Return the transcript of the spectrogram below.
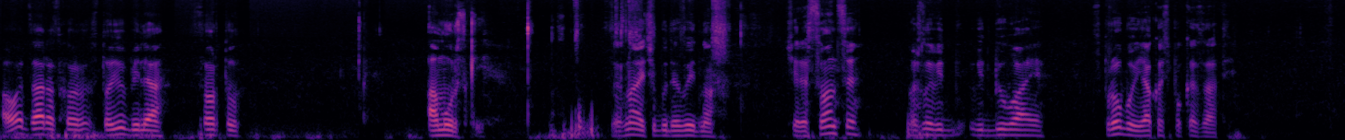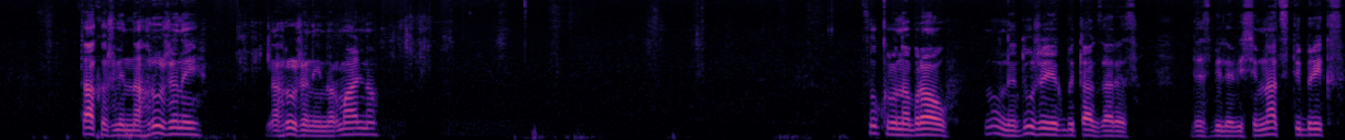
А от зараз стою біля сорту Амурський. Не знаю, чи буде видно через сонце, можливо, відбиває. Спробую якось показати. Також він нагружений, нагружений нормально. Цукру набрав Ну, не дуже, якби так, зараз десь біля 18 брікс.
